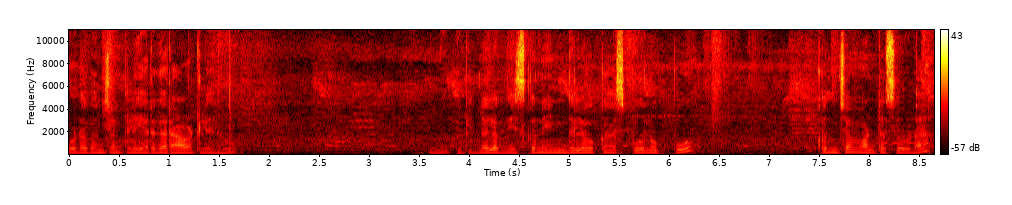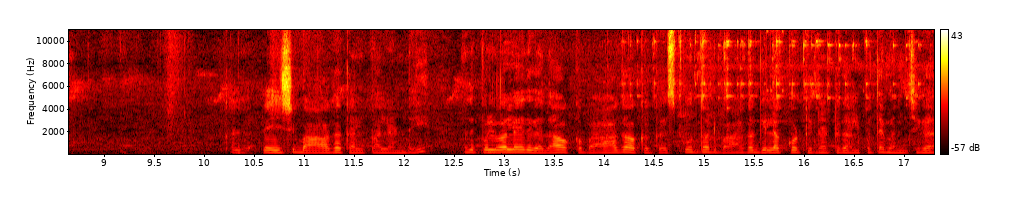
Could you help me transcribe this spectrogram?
కూడా కొంచెం క్లియర్గా రావట్లేదు. ఒక గిన్నెలోకి తీసుకొని ఇందులో ఒక స్పూన్ ఉప్పు కొంచెం వంట సోడా కల్ వేసి బాగా కలపాలండి. అది పులవలేదు కదా ఒక బాగా ఒక స్పూన్ తోటి బాగా గిలక్ కొట్టినట్టు కలిపితే మంచిగా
